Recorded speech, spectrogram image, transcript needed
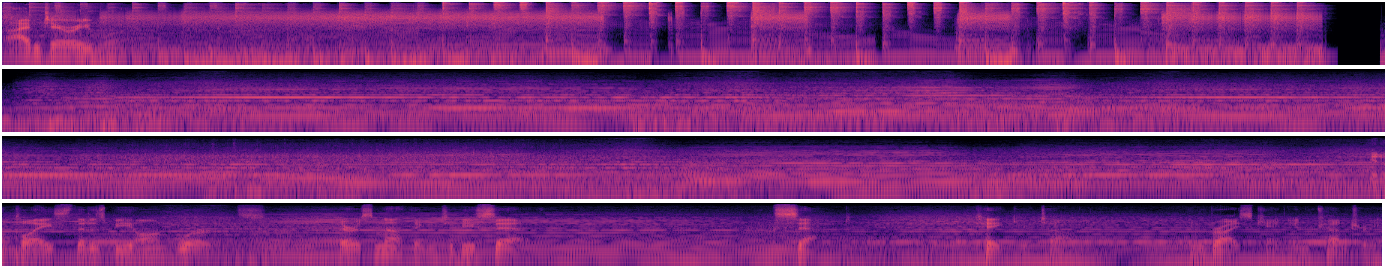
I'm Terry Wood. That is beyond words, there is nothing to be said. Except, take your time in Bryce Canyon country.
